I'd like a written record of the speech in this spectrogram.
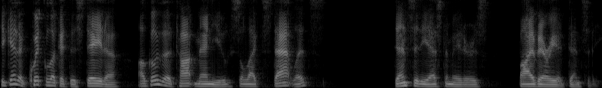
To get a quick look at this data, I'll go to the top menu, select Statlets, Density Estimators, Bivariate Density.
